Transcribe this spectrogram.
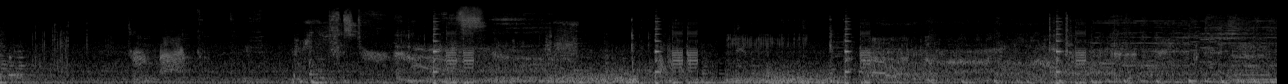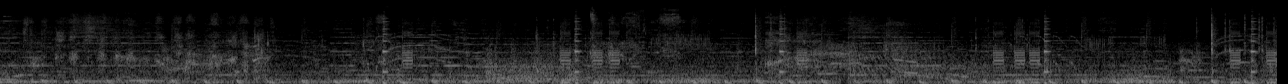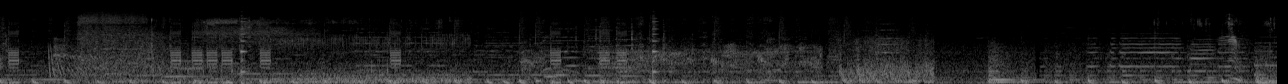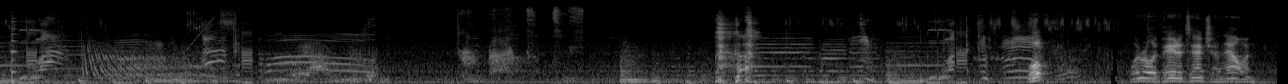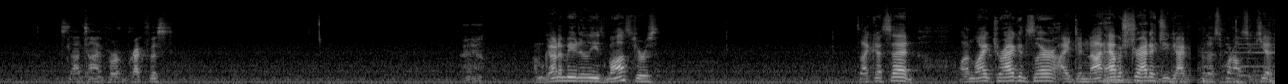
attention on that one. It's not time for a breakfast. I'm gonna be to these monsters. Like I said, unlike Dragon's Lair, I did not have a strategy guide for this when I was a kid.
